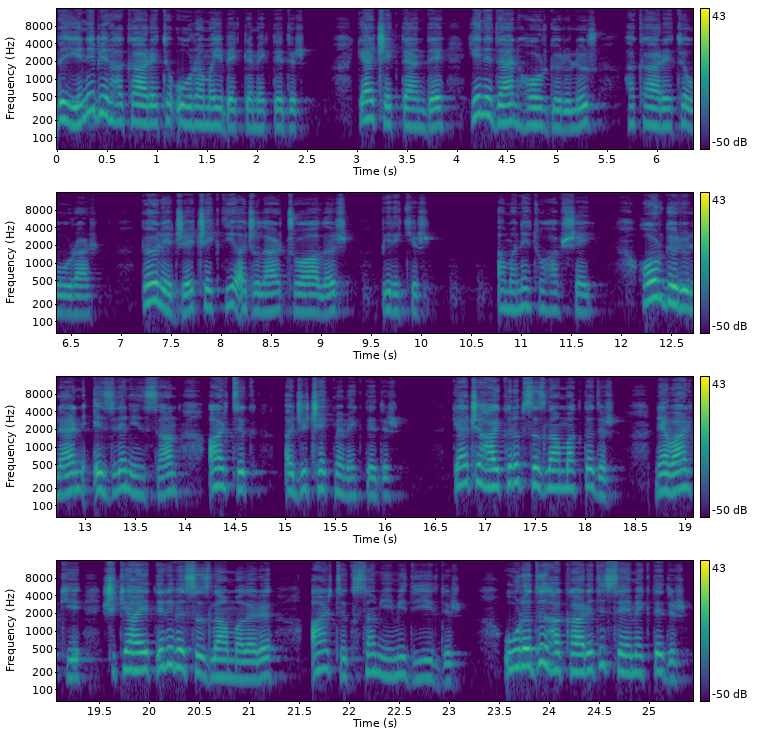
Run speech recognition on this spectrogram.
ve yeni bir hakarete uğramayı beklemektedir. Gerçekten de yeniden hor görülür, hakarete uğrar. Böylece çektiği acılar çoğalır, birikir. Ama ne tuhaf şey. Hor görülen, ezilen insan artık acı çekmemektedir. Gerçi haykırıp sızlanmaktadır. Ne var ki şikayetleri ve sızlanmaları artık samimi değildir. Uğradığı hakareti sevmektedir.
